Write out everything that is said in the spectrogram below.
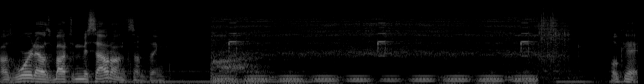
I was worried I was about to miss out on something. Okay.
